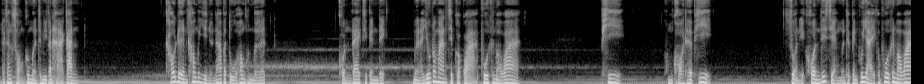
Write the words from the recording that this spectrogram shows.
และทั้งสองก็เหมือนจะมีปัญหากัน เขาเดินเข้ามายืนอยู่หน้าประตูห้องคุณเบิร์ตคนแรกที่เป็นเด็ก เหมือนอายุประมาณสิบกว่าพูดขึ้นมาว่า พี่ ผมขอเธอพี่ ส่วนอีกคนที่เสียงเหมือนจะเป็นผู้ใหญ่ก็พูดขึ้นมาว่า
